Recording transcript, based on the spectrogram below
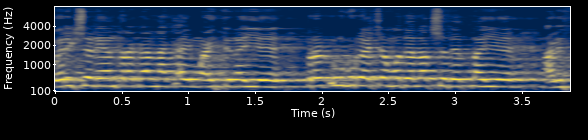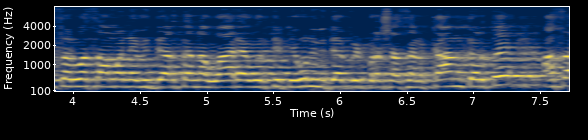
परीक्षा नियंत्रकांना काही माहिती नाही आहे प्रकुलगुरू याच्यामध्ये लक्ष देत नाही आहे आणि सर्वसामान्य विद्यार्थ्यांना वाऱ्यावरती ठेवून विद्यापीठ प्रशासन काम करतंय असा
